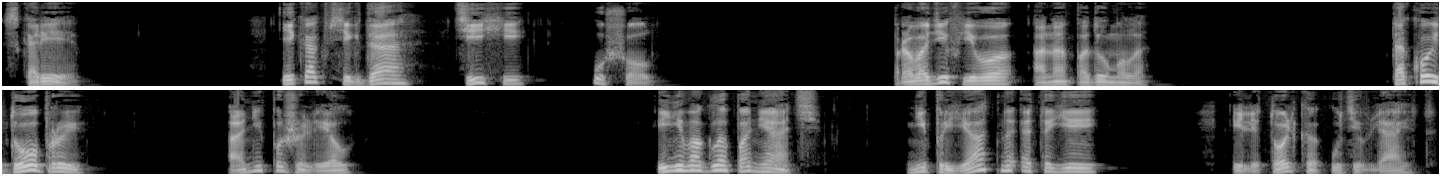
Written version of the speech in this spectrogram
скорее. И, как всегда, тихий ушел. Проводив его, она подумала. Такой добрый, а не пожалел. И не могла понять, неприятно это ей или только удивляет.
